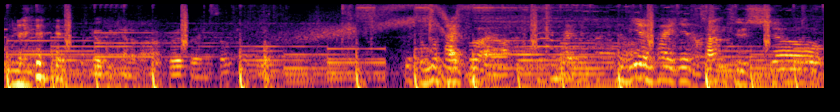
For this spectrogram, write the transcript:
it would be kind of awkward, but it's okay. 这全部猜出来了。一人拍一件啊。 Time to show.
